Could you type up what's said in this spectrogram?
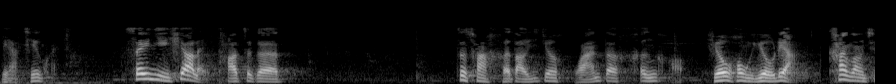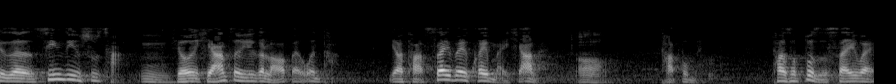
两千块。三年下来，他这个这串核桃已经还得很好，又红又亮，看上去是心情舒畅。嗯。就扬州一个老板问他，要他三万块买下来。啊。他不买，他说不止三万，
